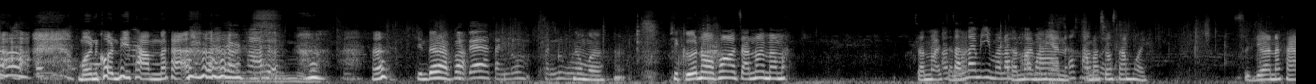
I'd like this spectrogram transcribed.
ๆเหมือนคนที่ทำนะคะำค่ะฮะกินได้หรือเปกิล่านได้ตังนุ่มตังนุ่มนุ่มมือชิเกือโนพ่อจานน้อยมามาจานน้อยเอาจานได้ไม่อิ่มมาแล้วจานน้อยมาเนี่ยนะเอาเอามามาสสอองงสาสามมหอยสุดยอดนะคะ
